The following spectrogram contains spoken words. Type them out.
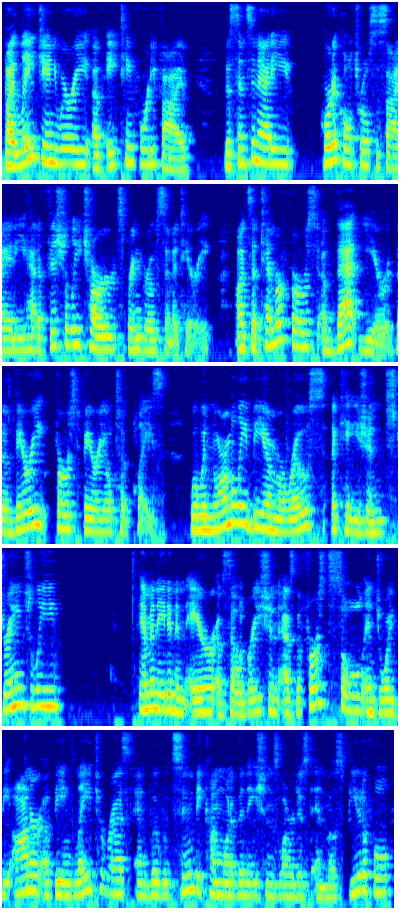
By late January of 1845, the Cincinnati Horticultural Society had officially chartered Spring Grove Cemetery. On September 1st of that year, the very first burial took place. What would normally be a morose occasion strangely emanated an air of celebration as the first soul enjoyed the honor of being laid to rest and would soon become one of the nation's largest and most beautiful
